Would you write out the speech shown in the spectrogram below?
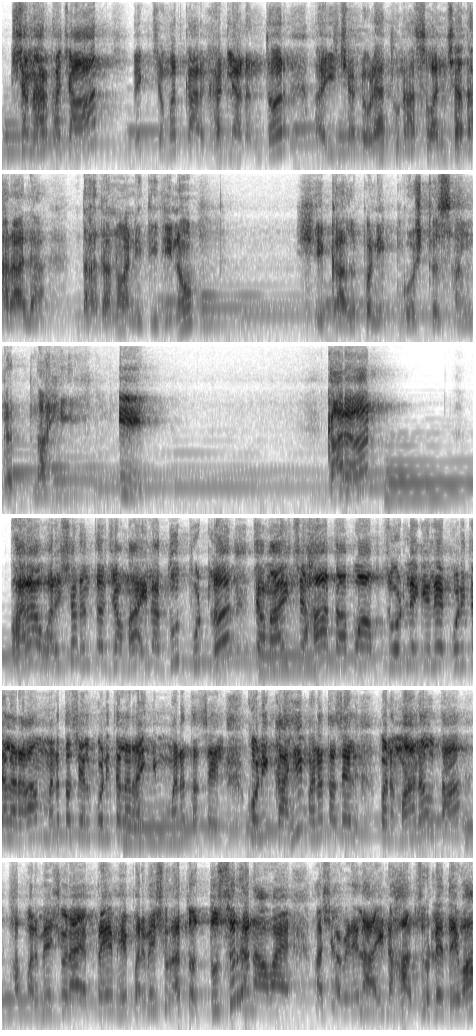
क्षणार्थाच्या आत एक चमत्कार घडल्यानंतर आईच्या डोळ्यातून आसवांच्या धारा आल्या. दादानो आणि दिदीनो ही काल्पनिक गोष्ट सांगत नाही. कारण बारा वर्षानंतर ज्या माईला दूध फुटलं त्या माईचे हात आपोआप जोडले गेले. कोणी त्याला राम म्हणत असेल कोणी त्याला रहीम म्हणत असेल कोणी काही म्हणत असेल पण मानवता हा परमेश्वर आहे प्रेम हे परमेश्वराचं दुसरं नाव आहे. अशा वेळेला आईनं हात जोडले देवा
